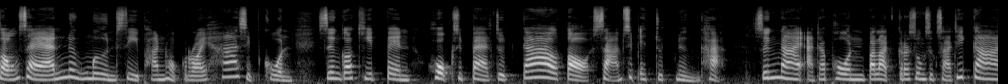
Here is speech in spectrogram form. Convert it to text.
214,650 คน ซึ่งก็คิดเป็น 68.9 ต่อ 31.1 ค่ะ ซึ่งนายอัธพล ปลัดกระทรวงศึกษาธิการ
